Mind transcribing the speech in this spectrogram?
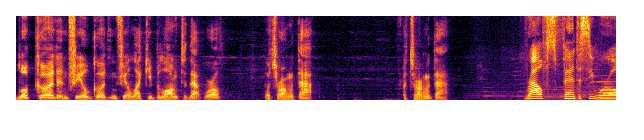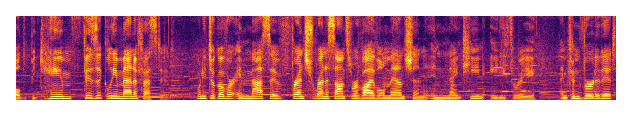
look good and feel good and feel like he belonged to that world, what's wrong with that? What's wrong with that? Ralph's fantasy world became physically manifested when he took over a massive French Renaissance revival mansion in 1983 and converted it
